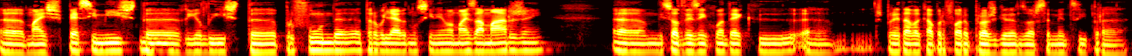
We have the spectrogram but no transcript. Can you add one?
uh, mais pessimista, uhum. realista, profunda, a trabalhar num cinema mais à margem. Um, e só de vez em quando é que um, espreitava cá para fora para os grandes orçamentos e para...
